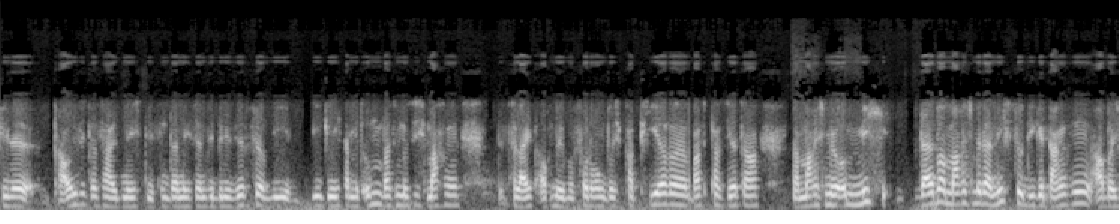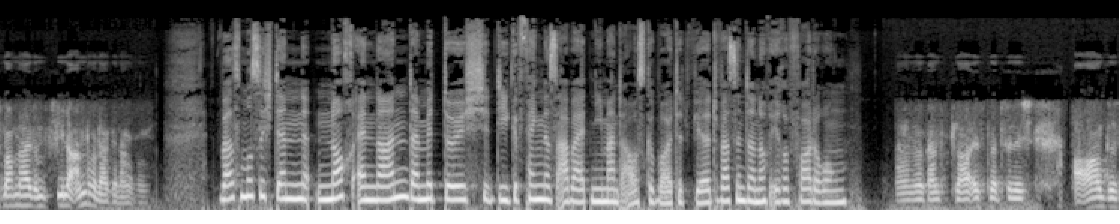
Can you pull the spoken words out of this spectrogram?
viele trauen sich das halt nicht, die sind da nicht sensibilisiert für, wie, wie gehe ich damit um, was muss ich machen, vielleicht auch eine Überforderung durch Papiere, was passiert da. Dann mache ich mir um mich selber mache ich mir da nicht so die Gedanken, aber ich mache mir halt um viele andere da Gedanken. Was muss sich denn noch ändern, damit durch die Gefängnisarbeit niemand ausgebeutet wird? Was sind da noch Ihre Forderungen? Also ganz klar ist natürlich, A, dass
